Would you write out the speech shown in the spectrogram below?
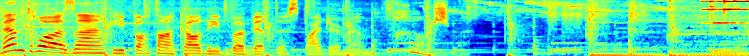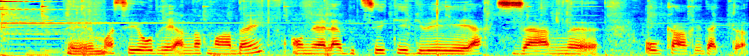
23 ans, puis il porte encore des bobettes de Spider-Man. Franchement. Euh, moi, c'est Audrey-Anne Normandin. On est à la boutique Aiguille et Artisane euh, au Carré d'Acton.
